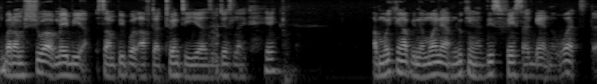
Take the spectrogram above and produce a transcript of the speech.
But I'm sure maybe some people after 20 years are just like, hey, I'm waking up in the morning, I'm looking at this face again. What the?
